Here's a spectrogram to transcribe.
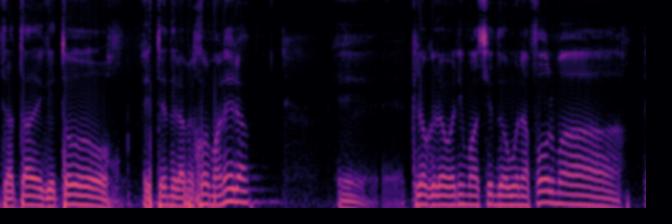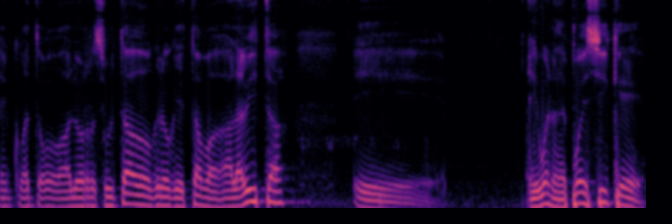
tratar de que todos estén de la mejor manera. Eh, creo que lo venimos haciendo de buena forma. En cuanto a los resultados, creo que estaba a la vista. Eh, y bueno, después sí que,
